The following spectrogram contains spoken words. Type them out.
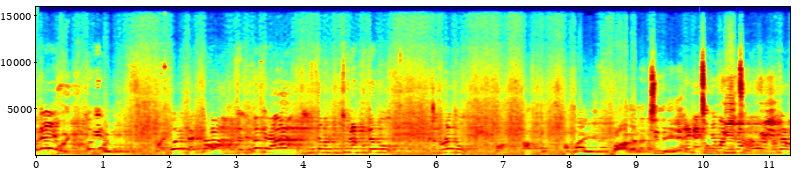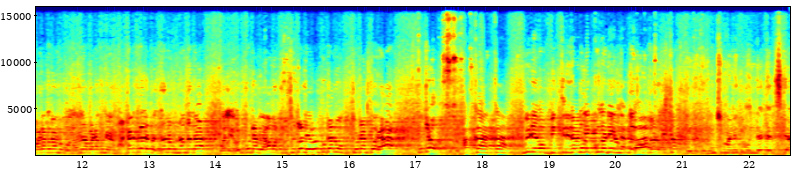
ఒరేయ్, ఒరేయ్. ఓరే, దరిద్రుడా. ఇట్లా చూడొద్దురా. అట్లా చూస్తే మన పిచ్చోళ్ళు అనుకుంటారు. ఇట్లా చూడొద్దు. నాకు అమ్మాయి బాగా నచ్చింది అరే, నచ్చిన చువ్వి మాట చువ్వి తొందర పడకురా నువ్వు తొందర పడకు నేను మాట్లాడుతున్నా పెద్దలు ఉన్నాం కదా వాళ్ళు ఏమనుకుంటారు రా వాళ్ళు ఏమనుకుంటారు చూడడానికి పోరా? కూర్చో. అక్క అక్క వీడేమో వీళ్ళ గురించి మనకు ముందే తెలుసుగా.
